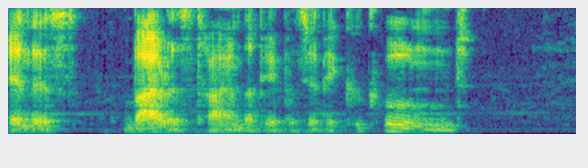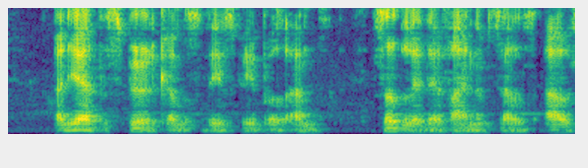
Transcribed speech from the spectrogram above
in this virus time that people should be cocooned. And yet the Spirit comes to these people, and suddenly they find themselves out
